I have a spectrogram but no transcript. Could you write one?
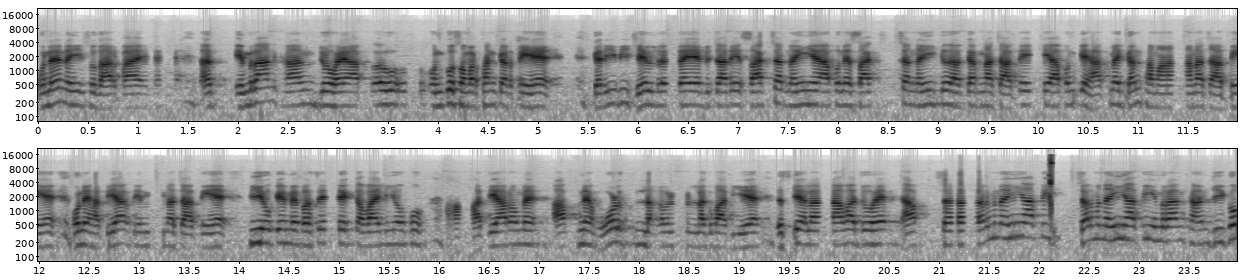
उन्हें नहीं सुधार पाए इमरान खान जो है आप उनको समर्थन करते हैं। गरीबी झेल रहे हैं बेचारे साक्षर नहीं है आप उन्हें साक्षर नहीं करना चाहते कि आप उनके हाथ में गन थमाना चाहते हैं उन्हें हथियार देना चाहते हैं। पीओके में बसे कवालियों को हथियारों में आपने होड़ लग, लगवा दी है। इसके अलावा जो है आप शर्म नहीं आती शर्म नहीं आती इमरान खान जी को।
